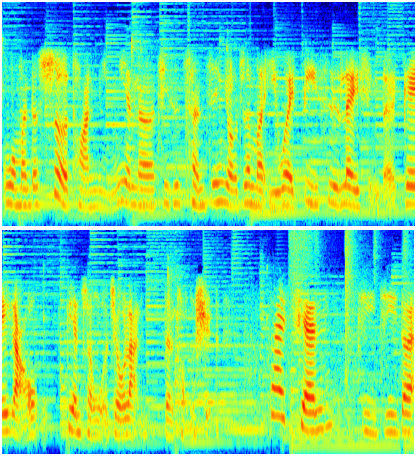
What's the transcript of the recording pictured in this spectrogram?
我们的社团里面呢，其实曾经有这么一位第四类型的 gay 佬变成我就懒的同学，在前几集的。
